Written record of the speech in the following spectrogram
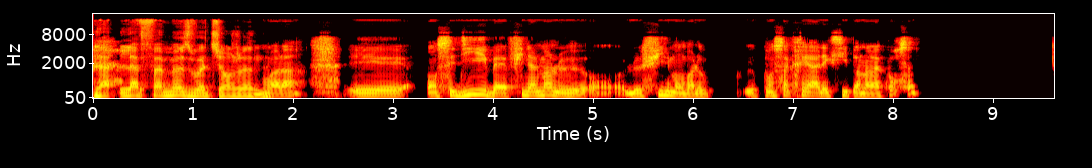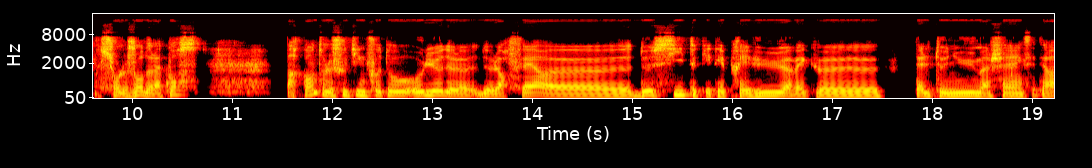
La, la fameuse voiture jaune. Voilà. Et on s'est dit, ben finalement le le film, on va le consacrer à Alexis pendant la course, sur le jour de la course. Par contre, le shooting photo, au lieu de, leur faire euh, deux sites qui étaient prévus avec euh, telle tenue, machin, etc.,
